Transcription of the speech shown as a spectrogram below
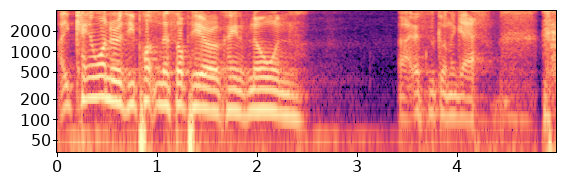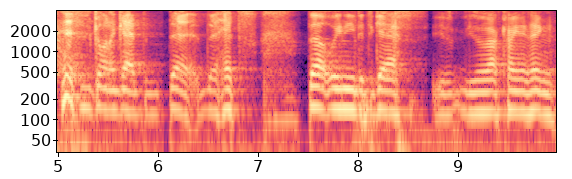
I kind of wonder is he putting this up here or kind of knowing ah, this is gonna get, this is gonna get the, the, the hits that we needed to get, you, you know that kind of thing.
